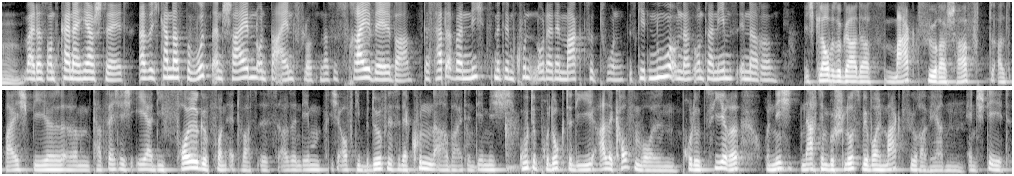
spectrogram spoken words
mhm. weil das sonst keiner herstellt. Also ich kann das bewusst entscheiden und beeinflussen. Das ist frei wählbar. Das hat aber nichts mit dem Kunden oder dem Markt zu tun. Es geht nur um das Unternehmensinnere. Ich glaube sogar, dass Marktführerschaft als Beispiel ähm, tatsächlich eher die Folge von etwas ist. Also indem ich auf die Bedürfnisse der Kunden arbeite, indem ich gute Produkte, die alle kaufen wollen, produziere und nicht nach dem Beschluss, wir wollen Marktführer werden, entsteht.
